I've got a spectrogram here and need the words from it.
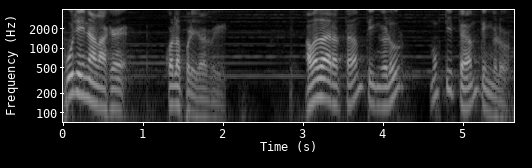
பூஜை நாளாக கொல்லப்படுகிறது அவதாரத்தலம் திங்களூர் முக்தித்தலம் திங்களூர்.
